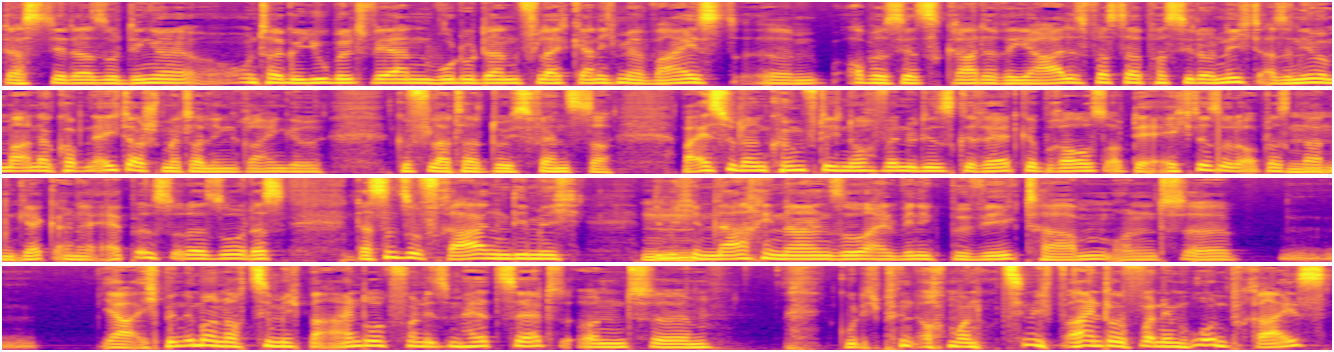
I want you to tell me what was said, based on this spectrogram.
dass dir da so Dinge untergejubelt werden, wo du dann vielleicht gar nicht mehr weißt, ähm, ob es jetzt gerade real ist, was da passiert oder nicht. Also nehmen wir mal an, da kommt ein echter Schmetterling reingeflattert durchs Fenster. Weißt du dann künftig noch, wenn du dieses Gerät gebrauchst, ob der echt ist oder ob das gerade ein mhm. Gag einer App ist oder so? Das, das sind so Fragen, die mich, die mhm. mich im Nachhinein so ein wenig bewegt haben und äh, ja, ich bin immer noch ziemlich beeindruckt von diesem Headset und äh, gut, ich bin auch immer noch ziemlich beeindruckt von dem hohen Preis.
